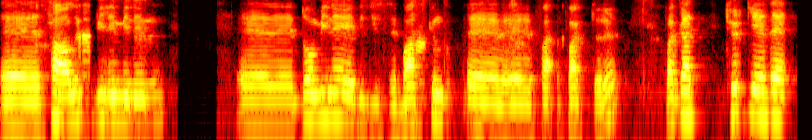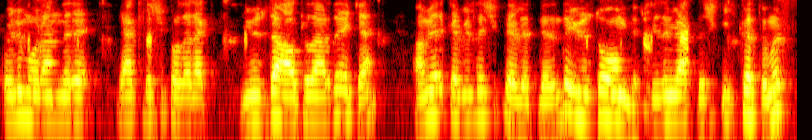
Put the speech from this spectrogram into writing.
e, sağlık biliminin e, domine edicisi, baskın e, fa- faktörü. Fakat Türkiye'de ölüm oranları yaklaşık olarak yüzde altılardayken Amerika Birleşik Devletleri'nde yüzde on bir. Bizim yaklaşık iki katımız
